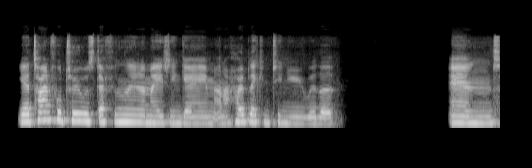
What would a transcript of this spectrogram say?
yeah, Titanfall 2 was definitely an amazing game, and I hope they continue with it. And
